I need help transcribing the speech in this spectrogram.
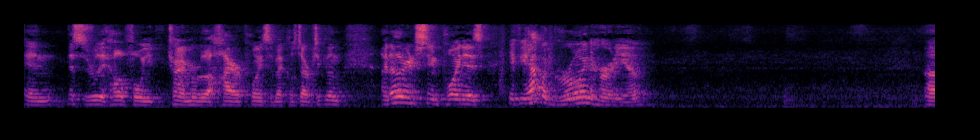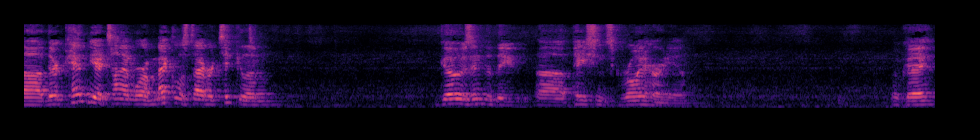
and this is really helpful when you try and remember the higher points of Meckel's diverticulum. Another interesting point is if you have a groin hernia, uh, there can be a time where a Meckel's diverticulum goes into the uh, patient's groin hernia. Okay?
